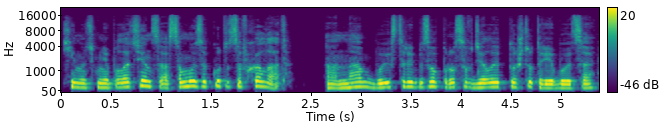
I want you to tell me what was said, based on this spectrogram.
кинуть мне полотенце, а самой закутаться в халат. Она быстро и без вопросов делает то, что требуется.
